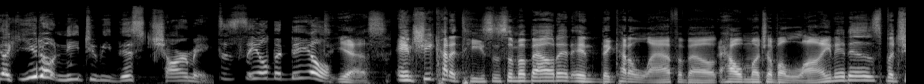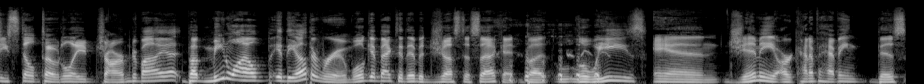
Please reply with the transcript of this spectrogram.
Like, you don't need to be this charming to seal the deal. Yes. And she kind of teases him about it and they kind of laugh about how much of a line it is, but she's still totally charmed by it. But meanwhile, in the other room, we'll get back to them in just a second, but Louise and Jimmy are kind of having this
